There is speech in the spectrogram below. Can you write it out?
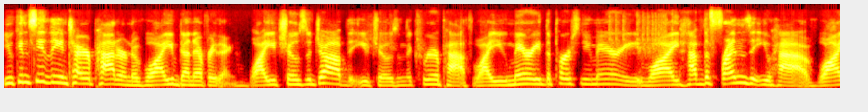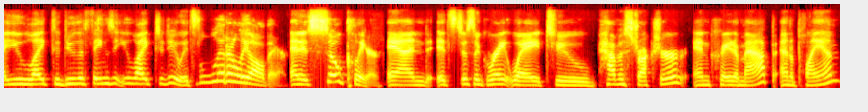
you can see the entire pattern of why you've done everything, why you chose the job that you chose in the career path, why you married the person you married, why you have the friends that you have, why you like to do the things that you like to do. It's literally all there and it's so clear. And it's just a great way to have a structure and create a map and a plan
